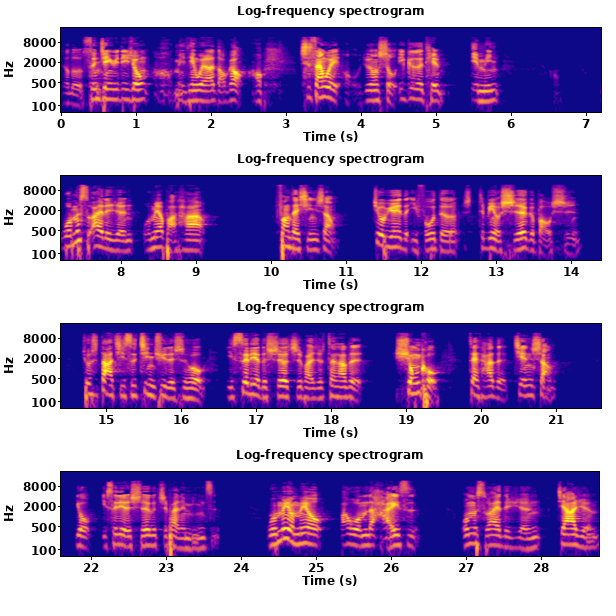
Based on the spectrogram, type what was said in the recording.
叫做孙建玉弟兄，好，每天为他祷告，好，十三位，我就用手一个个填点名，我们所爱的人，我们要把他放在心上。旧约的以弗得这边有十二个宝石，就是大祭司进去的时候，以色列的十二支派就在他的胸口，在他的肩上。有以色列的十二个支派的名字，我们有没有把我们的孩子、我们所爱的人、家人，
